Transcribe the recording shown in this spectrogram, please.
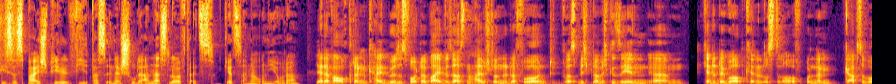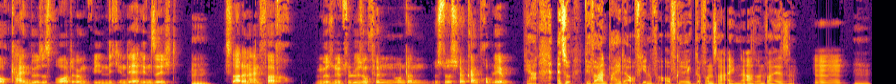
dieses Beispiel, wie, was in der Schule anders läuft als jetzt an der Uni, oder? Ja, da war auch dann kein böses Wort dabei. Wir saßen eine halbe Stunde davor und du hast mich, glaube ich, gesehen. Ähm, ich hatte da überhaupt keine Lust drauf. Und dann gab es aber auch kein böses Wort, irgendwie nicht in der Hinsicht. Mhm. Es war dann einfach, wir müssen jetzt eine Lösung finden und dann ist das ja kein Problem. Ja, also wir waren beide auf jeden Fall aufgeregt auf unsere eigene Art und Weise. Hm.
